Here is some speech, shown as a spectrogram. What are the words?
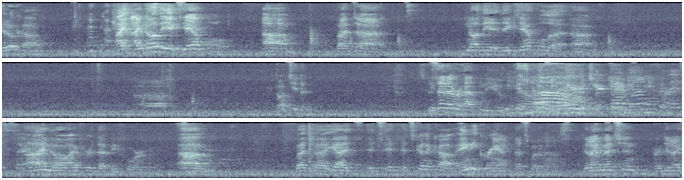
it'll come. I, I know the example, um, but uh, no, the the example. Uh, um, uh, don't you? Does that ever happen to you? No. You're too young for this, sir. I know, I've heard that before. Um, but uh, yeah, it's it's, it, it's going to come. Amy Grant, that's what it was. Did I mention, or did I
